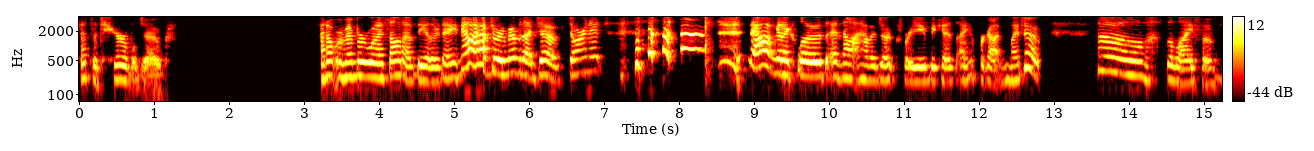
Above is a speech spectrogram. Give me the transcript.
That's a terrible joke. I don't remember what I thought of the other day. Now I have to remember that joke. Darn it. now I'm going to close and not have a joke for you because I have forgotten my joke. Oh, the life of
